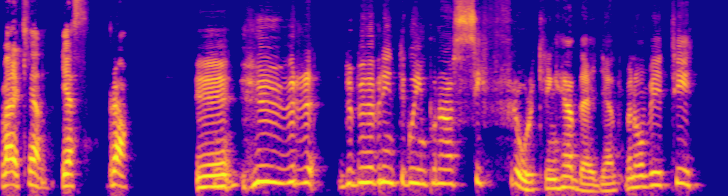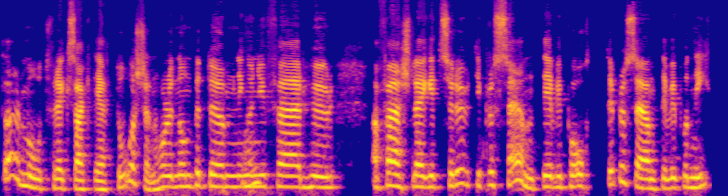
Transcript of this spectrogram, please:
Verkligen. Yes, bra. Eh, Mm. hur, du behöver inte gå in på några siffror kring Head Agent, men om vi tittar mot för exakt ett år sedan, har du någon bedömning Mm. ungefär hur affärsläget ser ut i procent? Är vi på 80 procent? Är vi på 90?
